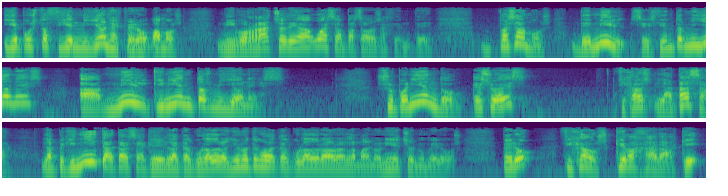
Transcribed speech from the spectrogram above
y he puesto 100 millones, pero vamos, ni borracho de agua se han pasado esa gente. Pasamos de 1.600 millones a 1.500 millones. Suponiendo, eso es, fijaos, la tasa, la pequeñita tasa que es la calculadora, yo no tengo la calculadora ahora en la mano, ni he hecho números, pero fijaos, qué bajada, qué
